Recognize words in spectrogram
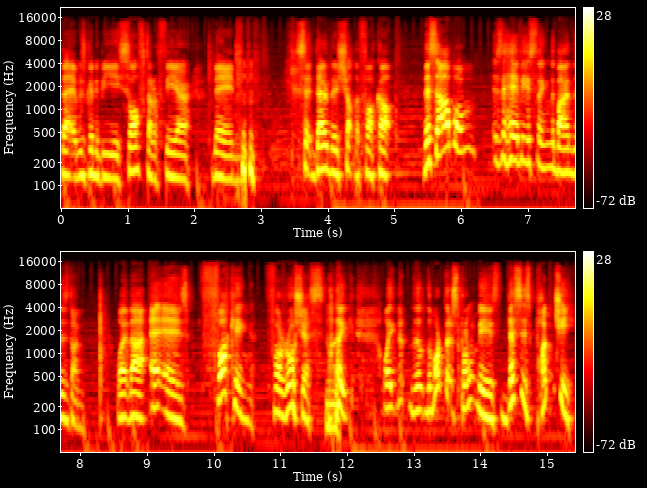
that it was going to be a softer affair, then sit down and shut the fuck up. This album is the heaviest thing the band has done. Like that. It is fucking ferocious. Mm. Like, like the, the, the word that sprung to me is this is punchy.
